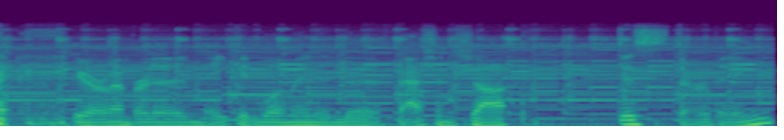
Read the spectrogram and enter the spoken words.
you remember the naked woman in the fashion shop? Disturbing.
